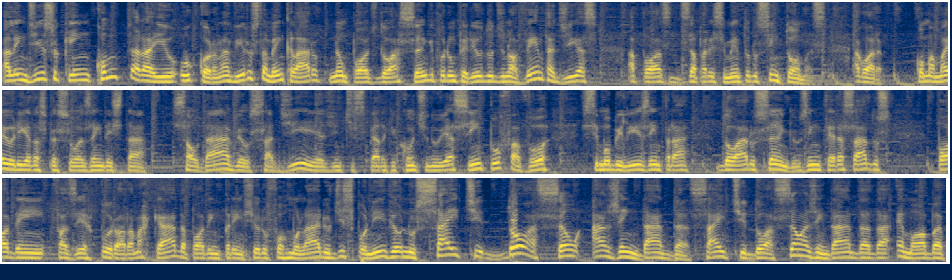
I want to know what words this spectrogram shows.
além disso, quem contraiu o coronavírus também, claro, não pode doar sangue por um período de 90 dias após desaparecimento dos sintomas. Agora, como a maioria das pessoas ainda está saudável, sadia, e a gente espera que continue assim, por favor, se mobilizem para doar o sangue. Os interessados podem fazer por hora marcada, podem preencher o formulário disponível no site Doação Agendada, site Doação Agendada da Emoba,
